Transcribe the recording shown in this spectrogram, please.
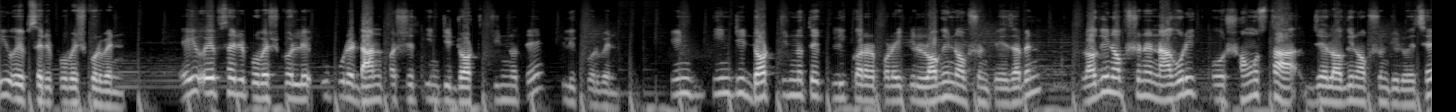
এই ওয়েবসাইটে প্রবেশ করবেন। এই ওয়েবসাইটে প্রবেশ করলে উপরে ডান পাশে তিনটি ডট চিহ্নতে ক্লিক করবেন। তিনটি ডট চিহ্নতে ক্লিক করার পরে একটি লগ ইন অপশন পেয়ে যাবেন। লগ ইন অপশনে নাগরিক ও সংস্থা যে লগ ইন অপশনটি রয়েছে,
